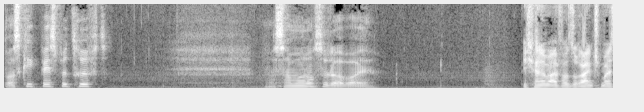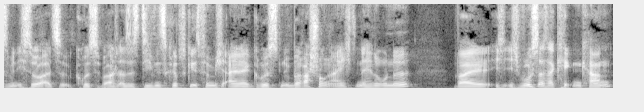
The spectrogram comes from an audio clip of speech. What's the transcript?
was Kickbass betrifft. Was haben wir noch so dabei? Ich kann aber einfach so reinschmeißen, wenn ich so als größte Überraschung. Also Steven Skripski ist für mich eine der größten Überraschungen eigentlich in der Hinrunde, weil ich, ich wusste, dass er kicken kann,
